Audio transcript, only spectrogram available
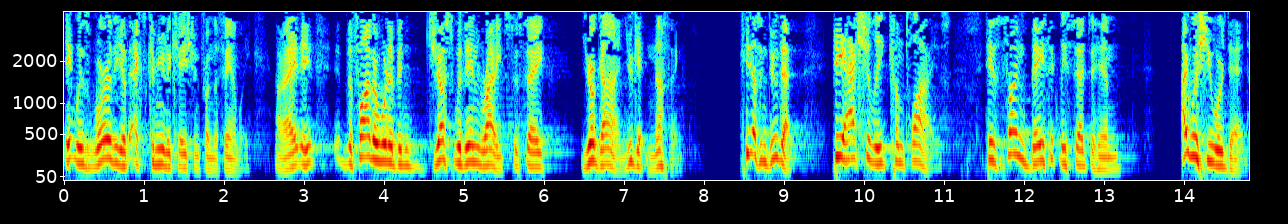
it was worthy of excommunication from the family. All right? It, the father would have been just within rights to say, you're gone. You get nothing. He doesn't do that. He actually complies. His son basically said to him, I wish you were dead.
